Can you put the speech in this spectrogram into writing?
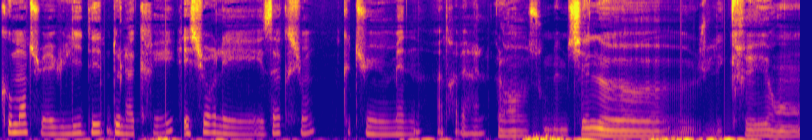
comment tu as eu l'idée de la créer, et sur les actions que tu mènes à travers elle? Alors, euh, sous le même ciel, euh, je l'ai créé en...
